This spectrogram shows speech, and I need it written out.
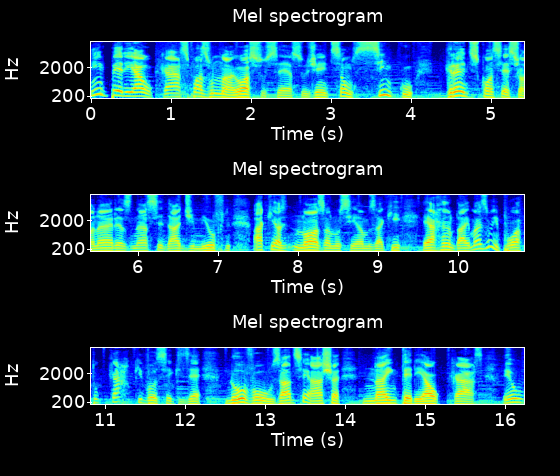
Imperial Cars faz um maior sucesso, gente. São cinco grandes concessionárias na cidade de Milford. A que nós anunciamos aqui é a Hyundai, mas não importa, o carro que você quiser, novo ou usado, você acha na Imperial Cars. Eu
